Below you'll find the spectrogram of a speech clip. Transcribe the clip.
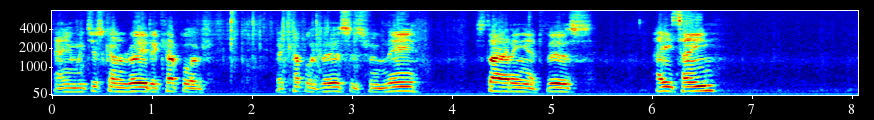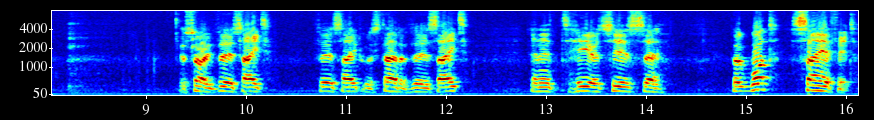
and we're just going to read a couple of a couple of verses from there, starting at verse 18. Oh, sorry, verse 8. Verse 8. We'll start at verse 8, and it, here it says, uh, "But what saith it?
